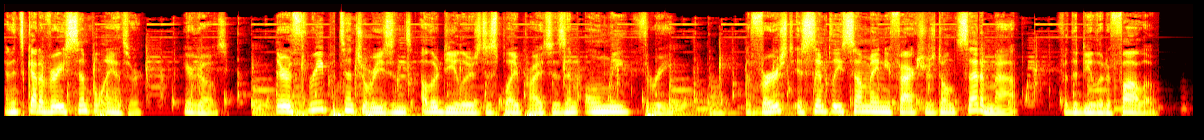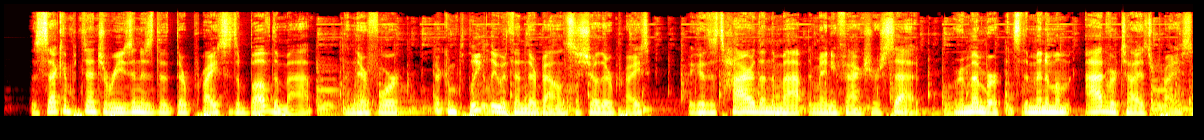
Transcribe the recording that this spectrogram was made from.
and it's got a very simple answer. Here goes. There are three potential reasons other dealers display prices, and only three. The first is simply some manufacturers don't set a map for the dealer to follow. The second potential reason is that their price is above the map, and therefore they're completely within their bounds to show their price because it's higher than the map the manufacturer set. Remember, it's the minimum advertised price,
